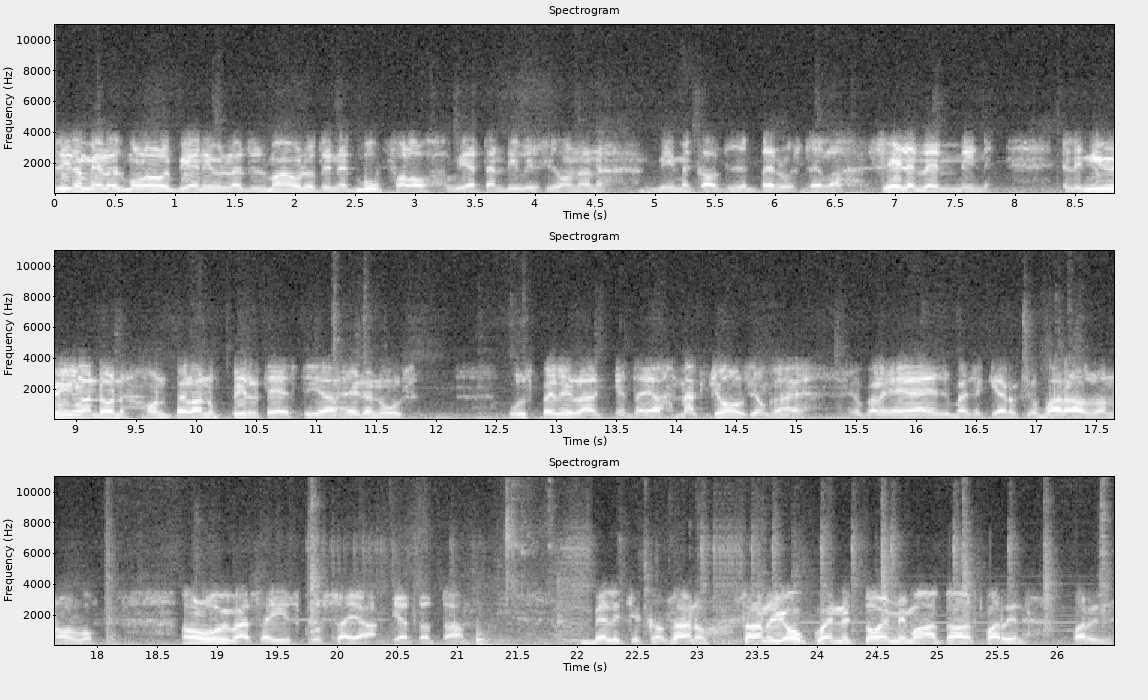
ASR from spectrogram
siinä mielessä mulla oli pieni yllätys. Mä odotin, että Buffalo vie tämän divisioonan viime kautisen perusteella selvemmin. Eli New England on, on pelannut pirteästi ja heidän uusi, uusi pelirakentaja Mac Jones, jonka he, joka oli heidän ensimmäisen kierroksen varaus, on ollut, ollut hyvässä iskussa ja, ja tota, Belichick on saanut, saanut joukkueen nyt toimimaan taas parin, parin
